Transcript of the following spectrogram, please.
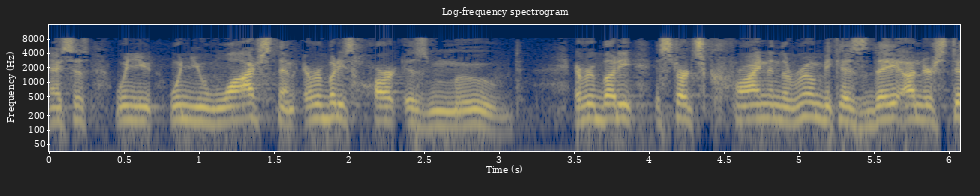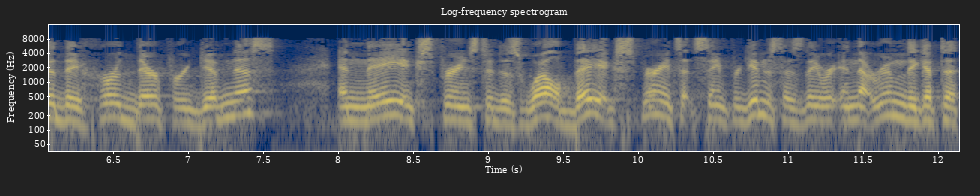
And he says, when you, when you watch them, everybody's heart is moved. Everybody starts crying in the room because they understood, they heard their forgiveness, and they experienced it as well. They experienced that same forgiveness as they were in that room. They get to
